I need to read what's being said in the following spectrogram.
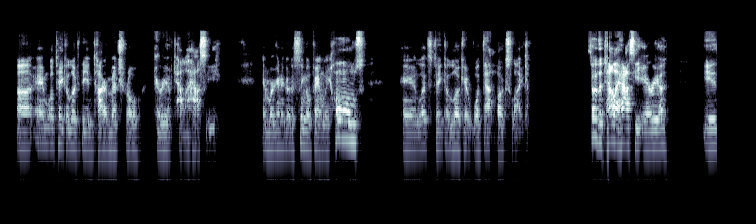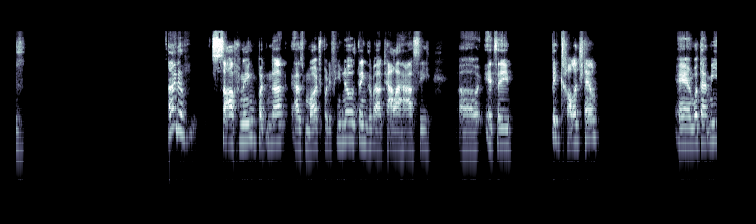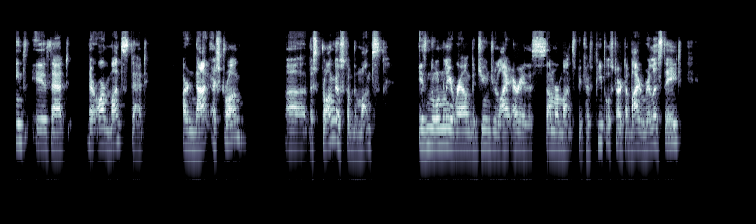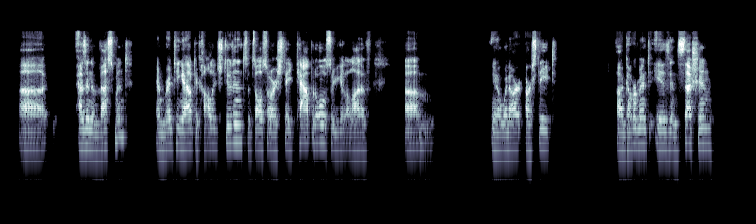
Uh, and we'll take a look at the entire metro area of Tallahassee. And we're going to go to single family homes and let's take a look at what that looks like. So the Tallahassee area is kind of softening, but not as much. But if you know things about Tallahassee, uh, it's a big college town. And what that means is that there are months that are not as strong uh, the strongest of the months is normally around the June, July area, the summer months, because people start to buy real estate uh, as an investment and renting out to college students. It's also our state capital, so you get a lot of, um, you know, when our our state uh, government is in session,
